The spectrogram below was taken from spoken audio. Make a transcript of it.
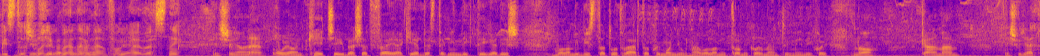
biztos vagyok benne, hogy nem fog elveszni. És olyan, nem. olyan esett fejjel kérdeztek mindig téged, és valami biztatót vártak, hogy mondjunk már valamit, amikor mentünk mindig, hogy na, Kálmán, és ugye hát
